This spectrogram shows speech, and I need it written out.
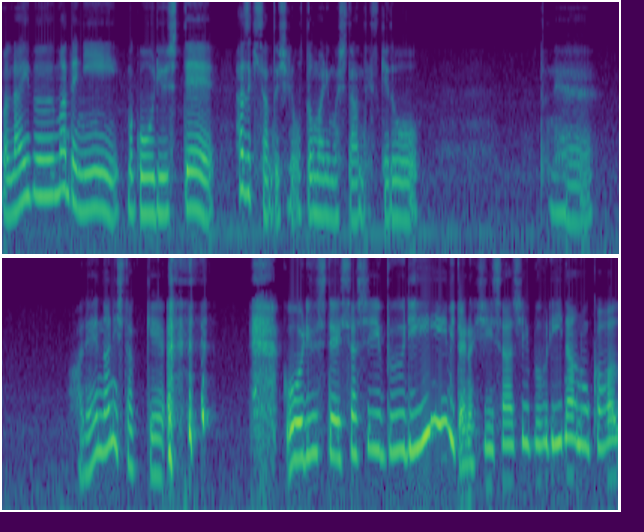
まあ、ライブまでに、まあ、合流して、葉月さんと一緒にお泊まりもしたんですけど、とね、あれ？何したっけ？合流して久しぶりみたいな、久しぶりなのか？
